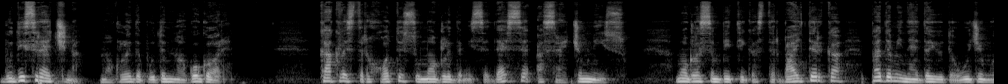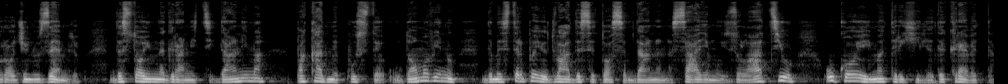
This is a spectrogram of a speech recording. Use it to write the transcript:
Budi srećna, moglo je da bude mnogo gore. Kakve strahote su mogle da mi se dese, a srećom nisu. Mogla sam biti gastarbajterka, pa da mi ne daju da uđem u rođenu zemlju, da stojim na granici danima, pa kad me puste u domovinu, da me strpaju 28 dana na sajem u izolaciju u kojoj ima 3000 kreveta.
